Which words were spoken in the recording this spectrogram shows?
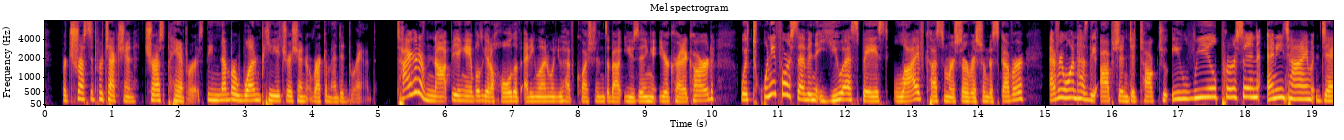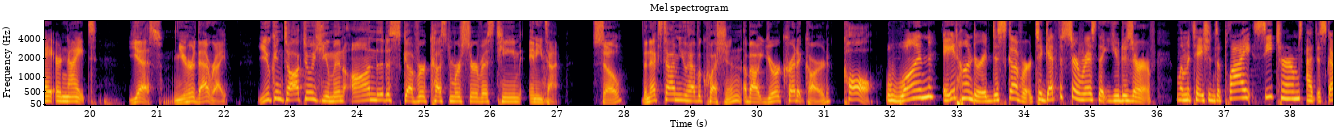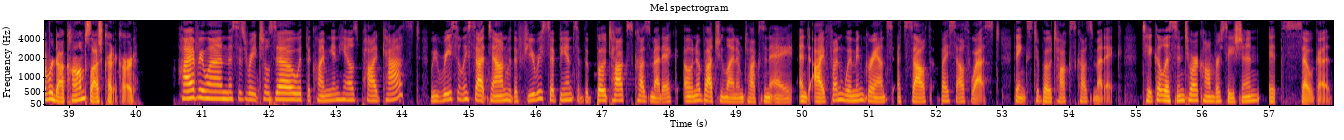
For trusted protection, trust Pampers, the number one pediatrician recommended brand. Tired of not being able to get a hold of anyone when you have questions about using your credit card? With 24 7 US based live customer service from Discover, everyone has the option to talk to a real person anytime, day or night. Yes, you heard that right. You can talk to a human on the Discover customer service team anytime. So, the next time you have a question about your credit card, call 1 800 Discover to get the service that you deserve. Limitations apply. See terms at discover.com slash credit card. Hi, everyone. This is Rachel Zoe with the Climbing in Heels podcast. We recently sat down with a few recipients of the Botox Cosmetic, Onabotulinum Toxin A, and iFund Women grants at South by Southwest, thanks to Botox Cosmetic. Take a listen to our conversation. It's so good.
